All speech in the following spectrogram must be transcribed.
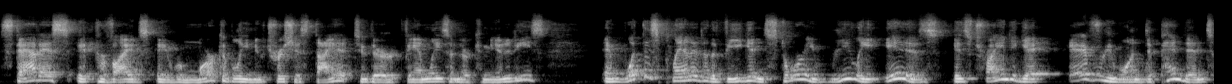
status. It provides a remarkably nutritious diet to their families and their communities. And what this Planet of the Vegan story really is, is trying to get everyone dependent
